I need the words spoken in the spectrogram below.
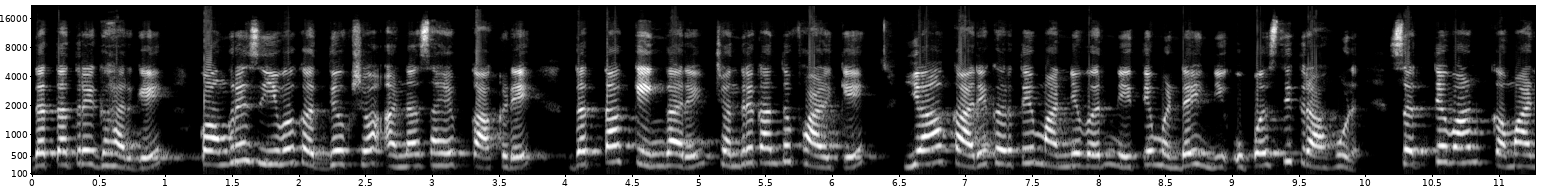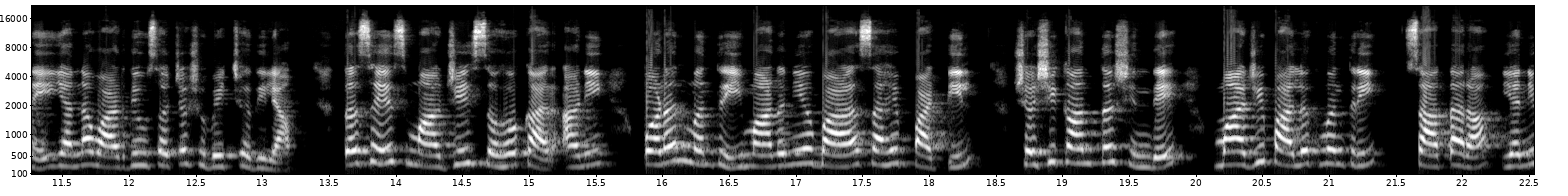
दत्तात्रय घारगे काँग्रेस युवक अध्यक्ष अण्णासाहेब काकडे दत्ता केंगारे चंद्रकांत फाळके या कार्यकर्ते मान्यवर नेते मंडळींनी उपस्थित राहून सत्यवान कमाणे यांना वाढदिवसाच्या शुभेच्छा दिल्या. तसेच माजी सहकार आणि पणन मंत्री माननीय बाळासाहेब पाटील शशिकांत शिंदे माजी पालकमंत्री सातारा यांनी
